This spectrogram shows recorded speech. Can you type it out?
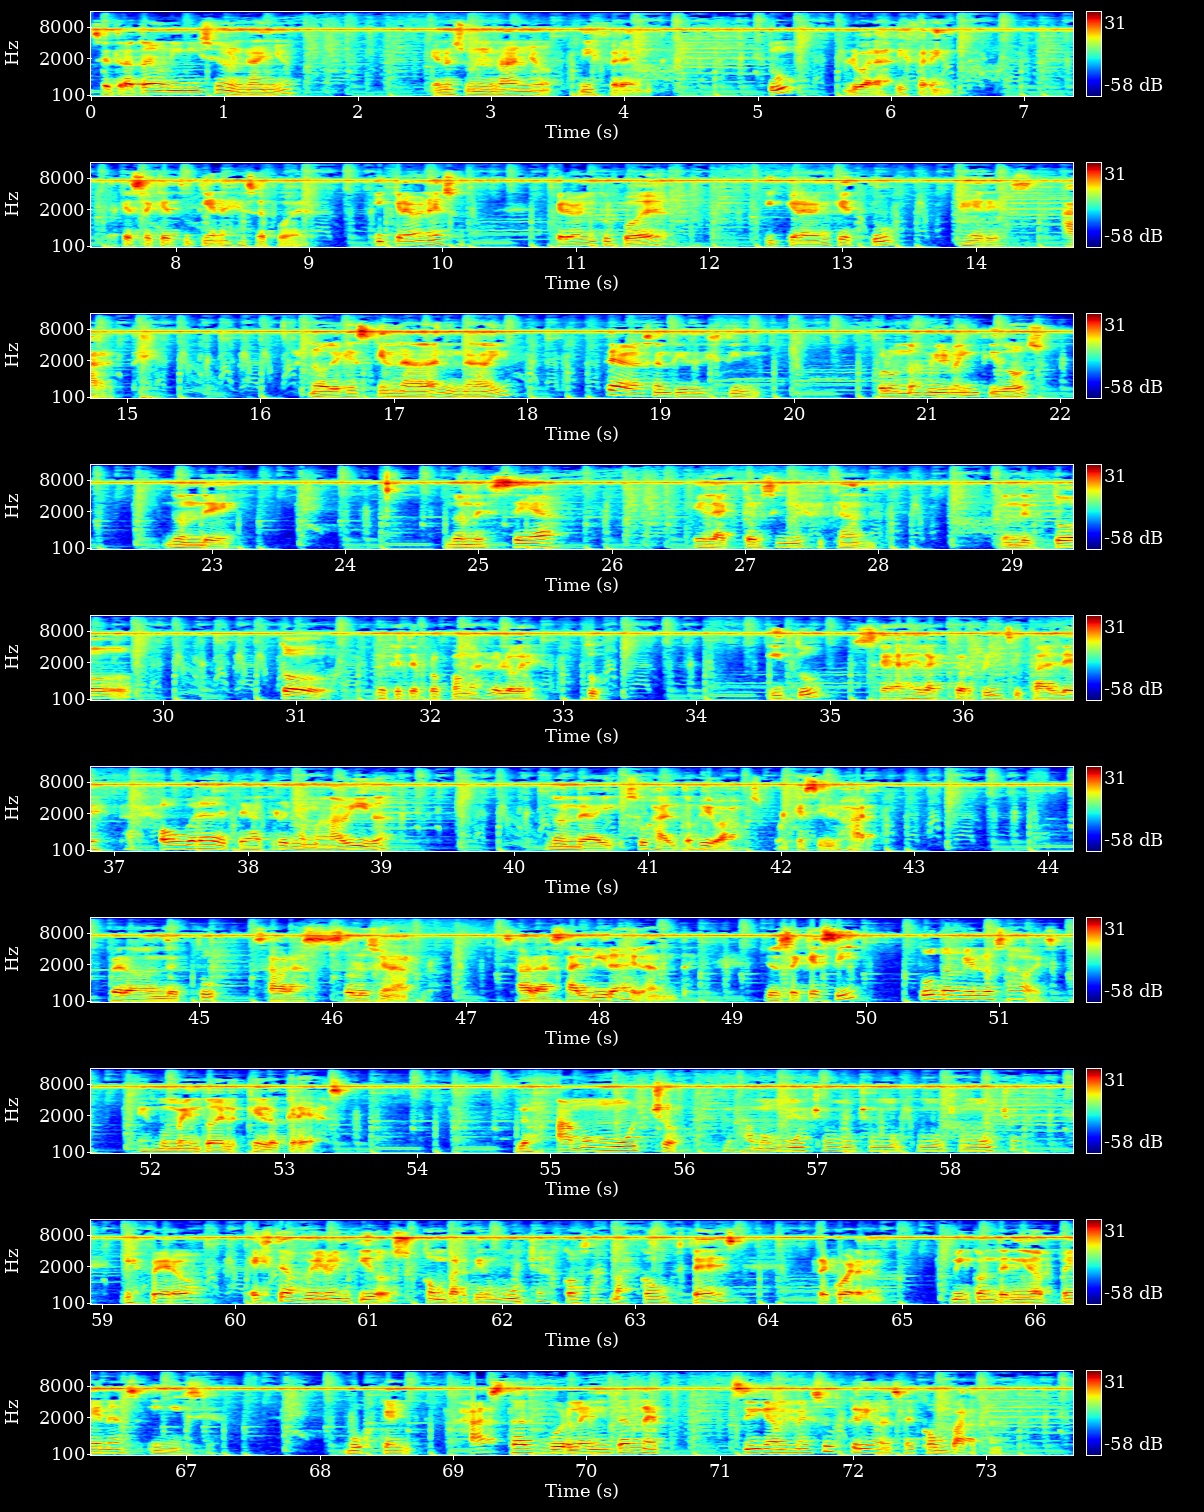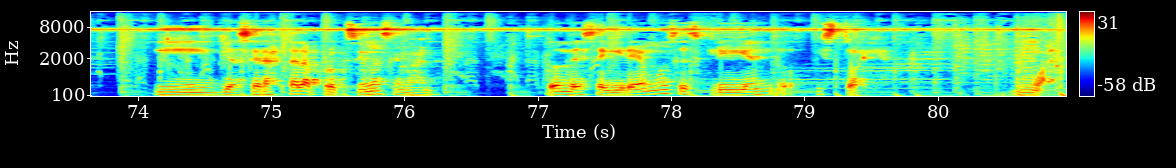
Se trata de un inicio de un año que no es un año diferente. Tú lo harás diferente. Porque sé que tú tienes ese poder. Y creo en eso. Creo en tu poder y creo en que tú eres arte. No dejes que nada ni nadie te haga sentir distinto. Por un 2022 donde donde sea el actor significante, donde todo todo lo que te propongas lo logres. Y tú seas el actor principal de esta obra de teatro llamada vida, donde hay sus altos y bajos, porque sí los hay. Pero donde tú sabrás solucionarlo, sabrás salir adelante. Yo sé que sí, tú también lo sabes. Es momento de que lo creas. Los amo mucho, los amo mucho, mucho, mucho, mucho, mucho. Y espero este 2022 compartir muchas cosas más con ustedes. Recuerden, mi contenido apenas inicia. Busquen hashtag burla en internet, síganme, suscríbanse, compartan. Y ya será hasta la próxima semana, donde seguiremos escribiendo historia. Bueno.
